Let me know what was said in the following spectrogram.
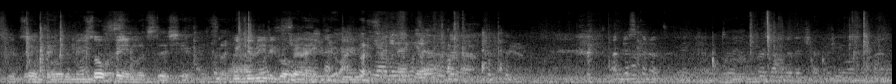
see if they enjoy the meeting. So painless this year. It's like- We do need to go back and review. I'm just gonna make a note to- for Donna to check with you on the final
